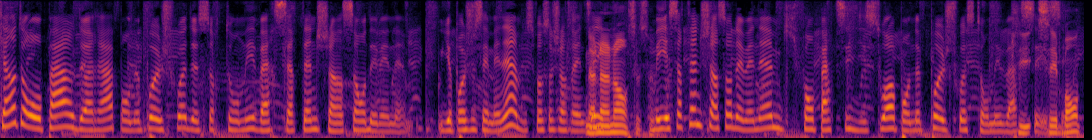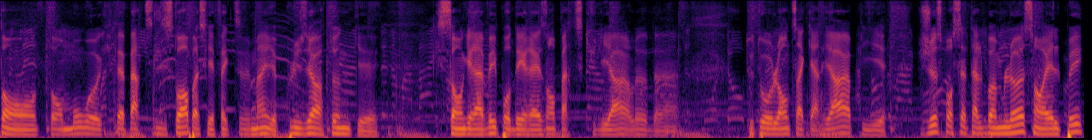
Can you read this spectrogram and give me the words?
quand on parle de rap, on n'a pas le choix de se retourner vers certaines chansons d'Eminem. Il n'y a pas juste Eminem, c'est pas ça que je suis en train de Non, dire. non, non, c'est ça. Mais il y a certaines chansons d'Eminem qui font partie de l'histoire, puis on n'a pas le choix de se tourner vers ces- C'est ces- bon ton, ton mot euh, qui fait partie de l'histoire parce qu'effectivement, il y a plusieurs tunes qui sont gravées pour des raisons particulières là, dans- tout au long de sa carrière. Puis euh, juste pour cet album-là, son LP,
